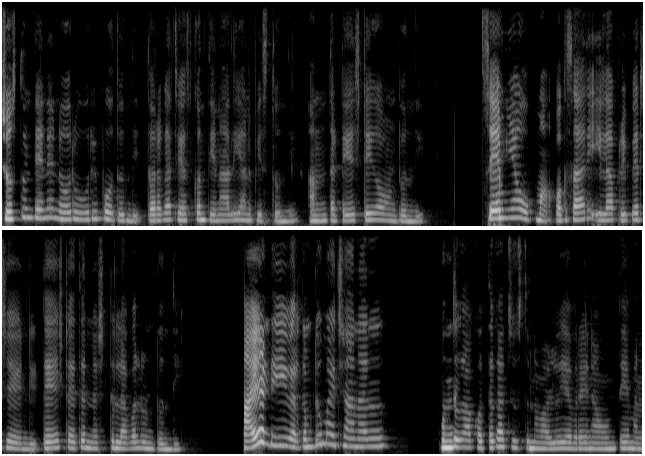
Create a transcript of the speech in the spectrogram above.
చూస్తుంటేనే నోరు ఊరిపోతుంది. త్వరగా చేసుకొని తినాలి అనిపిస్తుంది. అంత టేస్టీగా ఉంటుంది. సేమియా ఉప్మా. ఒకసారి ఇలా ప్రిపేర్ చేయండి. టేస్ట్ అయితే నెక్స్ట్ లెవెల్ ఉంటుంది. హాయ్ అండి. Welcome to my channel. ముందుగా కొత్తగా చూస్తున్న వాళ్ళు ఎవరైనా ఉంటే మన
